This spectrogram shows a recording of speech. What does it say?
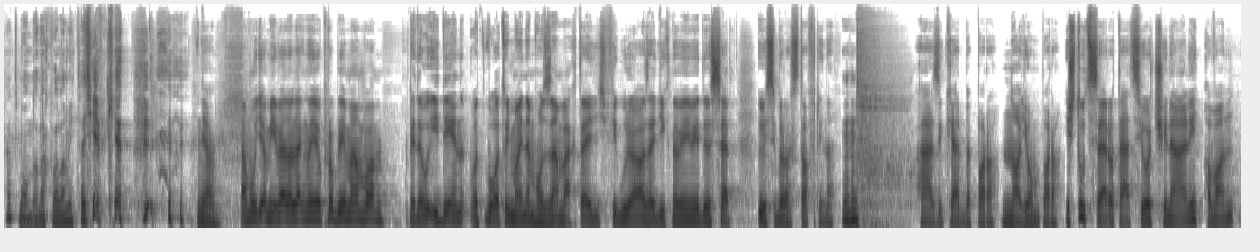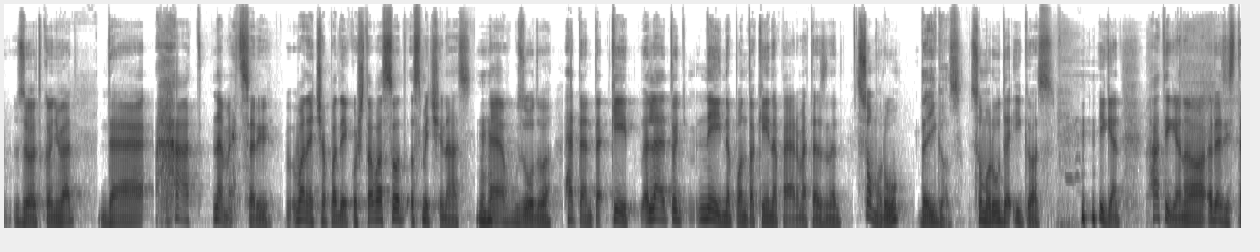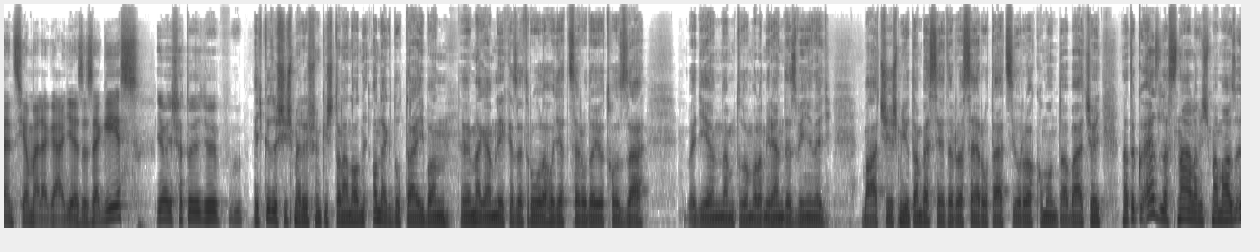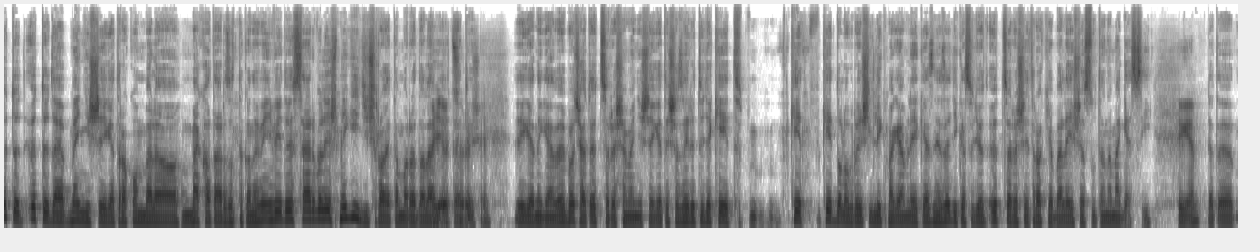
Hát mondanak valamit egyébként. Ja. Amúgy, amivel a legnagyobb problémám van, például idén ott volt, hogy majdnem hozzám vágta egy figura az egyik növényvédőszert, őszi barack tafrina. Uh-huh. házi kertbe para, nagyon para. És tudsz rotációt csinálni, ha van zöld könyved, de hát nem egyszerű. Van egy csapadékos tavaszod, azt mit csinálsz? Uh-huh. Elhúzódva. Hetente, két, lehet, hogy négy naponta kéne permetezned. Szomorú, De igaz. Szomorú, de igaz. Igen. Hát igen, a rezisztencia melegágya ez az egész. Ja, és hát egy, egy közös ismerősünk is talán anekdotáiban megemlékezett róla, hogy egyszer oda jött hozzá egy ilyen, nem tudom, valami rendezvényen egy bácsi, és miután beszélt erről a szerrotációról, akkor mondta a bácsi, hogy na hát akkor ez lesz nálam is, már, már az ötöd, ötöde mennyiséget rakom bele a meghatározottnak a növényvédőszerből, és még így is rajta marad a. Tehát, ötszörösét. Igen, igen, bocsánat, ötszörös a mennyiséget, és azért itt ugye két, két, két dologról is illik megemlékezni. Az egyik az, hogy ötszörösét rakja bele, és ezt utána megeszi. Igen. Tehát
